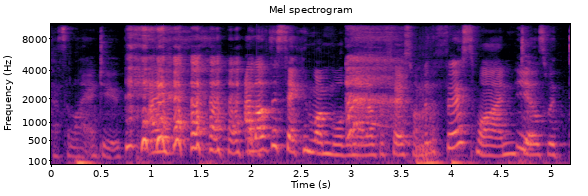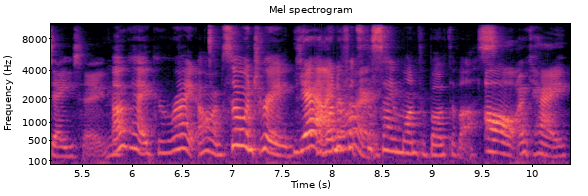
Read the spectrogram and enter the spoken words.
that's a lie. I do. I, I love the second one more than I love the first one. But the first one Yeah. deals with dating. Okay, great. Oh, I'm so intrigued. Yeah, I I wonder if it's the same one for both of us. Oh, okay.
